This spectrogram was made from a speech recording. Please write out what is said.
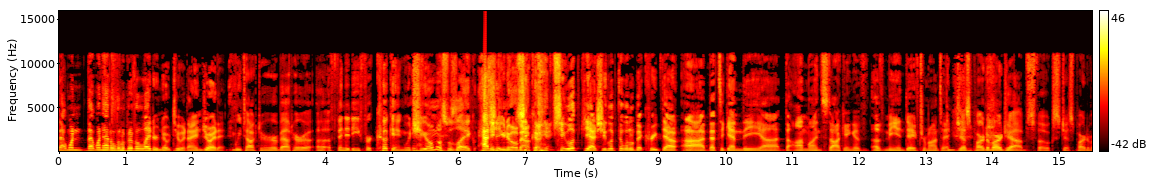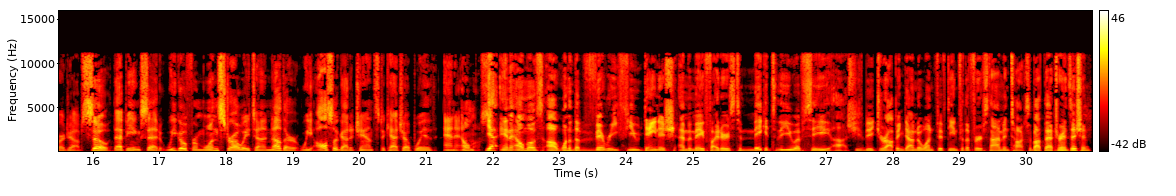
That one that one had a little bit of a lighter note to it. I enjoyed it. We talked to her about her uh, affinity for cooking, which she almost was like, "How did she, you know about she, cooking?" She looked, yeah, she looked a little bit creeped out. Uh, that's again the uh, the online stalking of, of me and Dave Tremonte. Just part of our jobs, folks. Just part of our jobs. So that being said, we go from one strawweight to another. We also got a chance to catch up with Anna Elmose. Yeah, Anna Elmose, uh, one of the very few Danish MMA fighters to make it to the UFC. Uh, she's be dropping down to 115 for the first time and talks about that transition.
